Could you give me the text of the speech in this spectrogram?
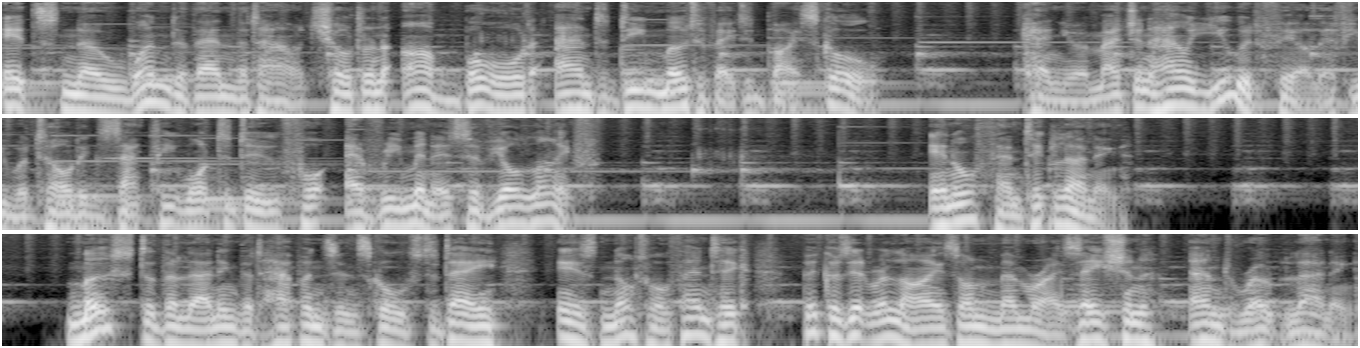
It's no wonder then that our children are bored and demotivated by school. Can you imagine how you would feel if you were told exactly what to do for every minute of your life? Inauthentic learning. Most of the learning that happens in schools today is not authentic because it relies on memorization and rote learning.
